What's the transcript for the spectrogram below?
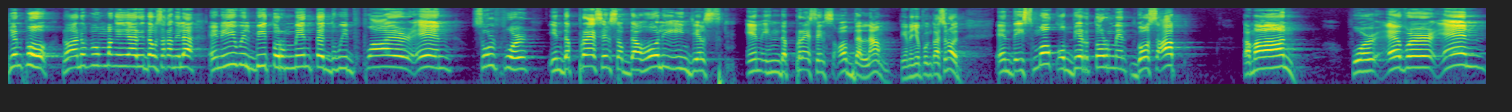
yan po, no, ano pong mangyayari daw sa kanila? And he will be tormented with fire and sulfur in the presence of the holy angels and in the presence of the Lamb. Tingnan niyo po yung kasunod. And the smoke of their torment goes up. Come on. Forever and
